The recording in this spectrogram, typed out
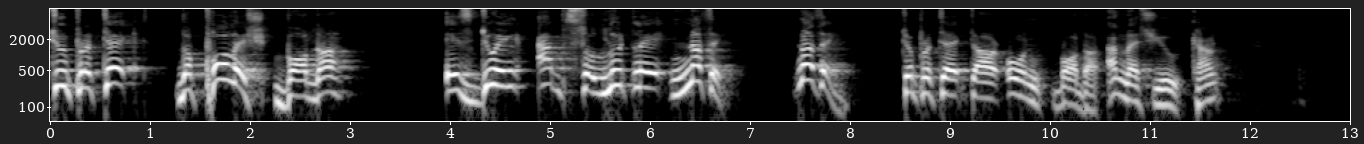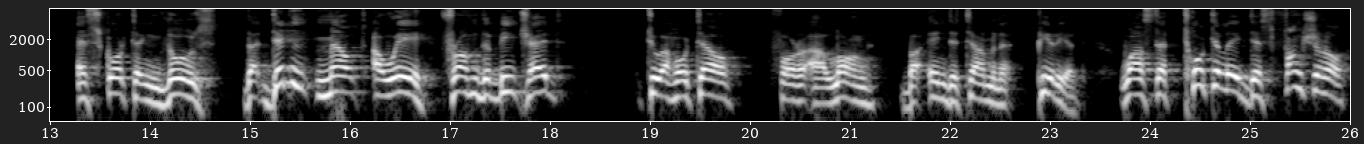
to protect the Polish border, is doing absolutely nothing, nothing to protect our own border, unless you count escorting those that didn't melt away from the beachhead to a hotel for a long but indeterminate period, whilst a totally dysfunctional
